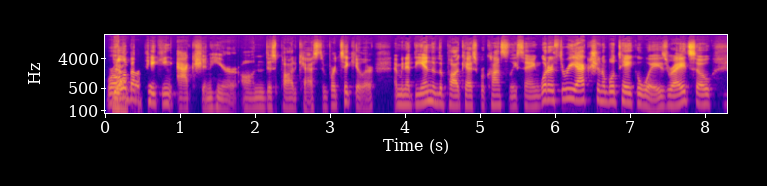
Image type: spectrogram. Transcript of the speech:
We're all about taking action here on this podcast in particular. I mean, at the end of the podcast, we're constantly saying, what are three actionable takeaways, right? So mm-hmm.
